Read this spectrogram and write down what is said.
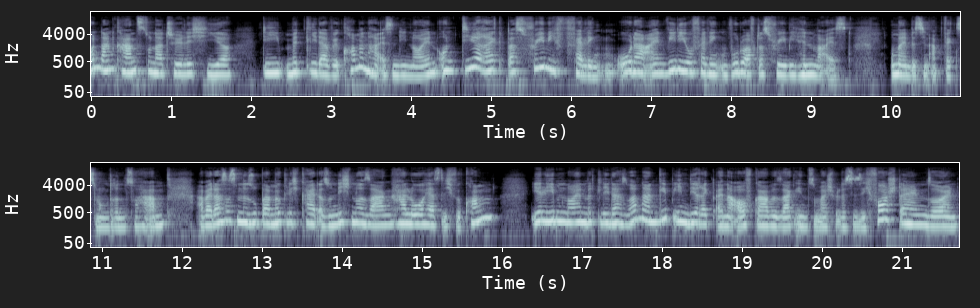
Und dann kannst du natürlich hier die Mitglieder willkommen heißen, die neuen, und direkt das Freebie verlinken oder ein Video verlinken, wo du auf das Freebie hinweist um ein bisschen Abwechslung drin zu haben. Aber das ist eine super Möglichkeit. Also nicht nur sagen, hallo, herzlich willkommen, ihr lieben neuen Mitglieder, sondern gib ihnen direkt eine Aufgabe. Sag ihnen zum Beispiel, dass sie sich vorstellen sollen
